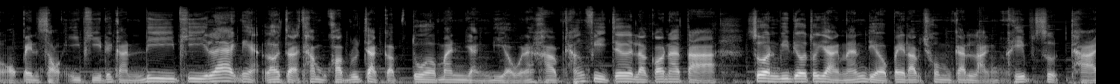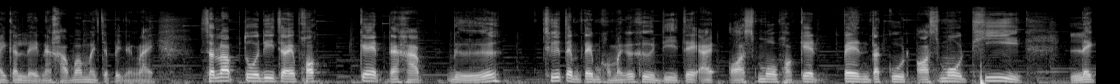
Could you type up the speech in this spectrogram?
ออกเป็น 2 EP ด้วยกัน EP แรกเนี่ย เราจะทำความรู้จักกับตัวมันอย่างเดียวนะครับ ทั้งฟีเจอร์แล้วก็หน้าตา ส่วนวิดีโอตัวอย่างนั้นเดี๋ยวไปรับชมกันหลังคลิปสุดท้ายกันเลยนะครับ ว่ามันจะเป็นอย่างไรสำหรับตัว DJI Pocket นะครับ หรือ ชื่อเต็มๆของมันก็คือ DJI Osmo Pocket เป็นตระกูล Osmo ที่เล็ก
